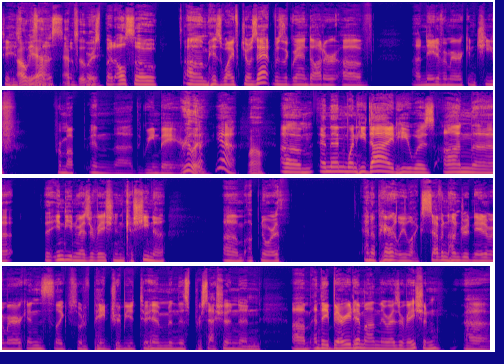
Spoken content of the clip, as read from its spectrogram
to his Oh, yeah, business, of absolutely. course. But also, um, his wife Josette was the granddaughter of a Native American chief from up in uh, the Green Bay area. Really? Yeah. Wow. Um, and then when he died, he was on the the Indian reservation in Keshena, um, up north, and apparently like 700 Native Americans like sort of paid tribute to him in this procession, and um, and they buried him on the reservation. Uh,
